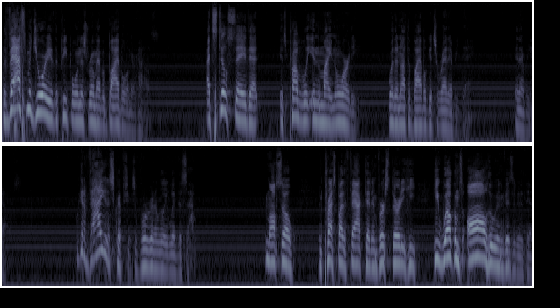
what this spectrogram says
the vast majority of the people in this room have a Bible in their house. I'd still say that it's probably in the minority whether or not the Bible gets read every day in every house. We've got to value the scriptures if we're going to really live this out. I'm also impressed by the fact that in verse 30, he, he welcomes all who visited him.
